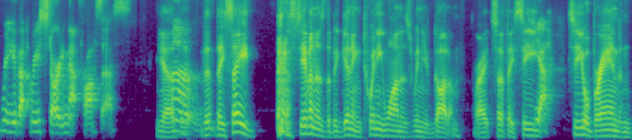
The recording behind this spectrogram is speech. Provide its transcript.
re- restarting that process? Yeah. Um, the, the, they say seven is the beginning, 21 is when you've got them, right? So if they see, yeah. see your brand in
